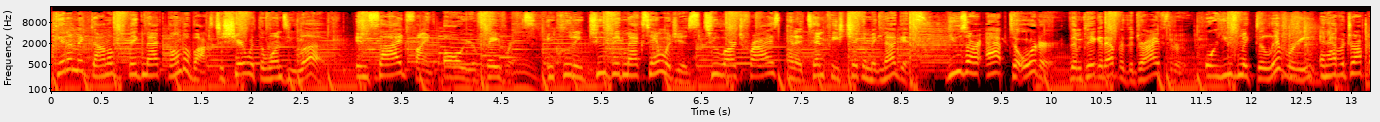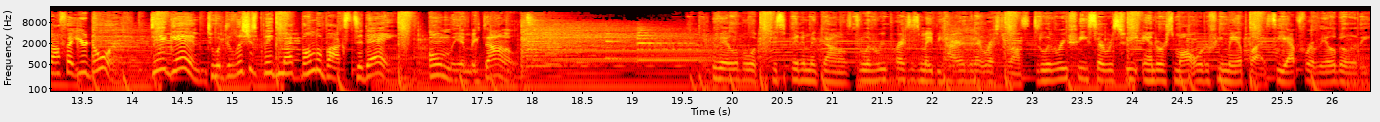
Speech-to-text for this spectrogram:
Get a McDonald's Big Mac bundle box to share with the ones you love. Inside, find all your favorites, including two Big Mac sandwiches, two large fries, and a 10 piece chicken McNuggets. Use our app to order, then pick it up at the drive thru or use McDelivery and have it dropped off at your door. Dig in to a delicious Big Mac bundle box today. Only at McDonald's. Available at participating McDonald's. Delivery prices may be higher than at restaurants. Delivery fee, service fee, and or small order fee may apply. See app for availability.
